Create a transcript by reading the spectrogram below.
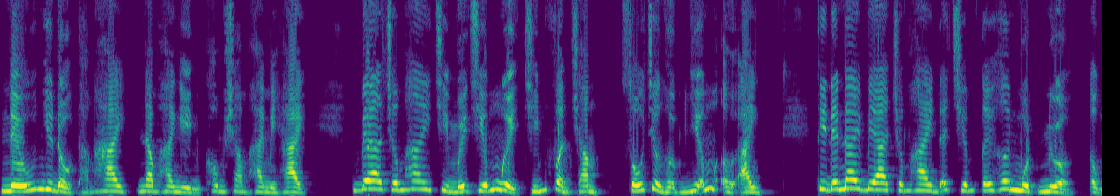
Nếu như đầu tháng 2 năm 2022, BA.2 chỉ mới chiếm 19% số trường hợp nhiễm ở Anh, thì đến nay BA.2 đã chiếm tới hơn một nửa tổng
